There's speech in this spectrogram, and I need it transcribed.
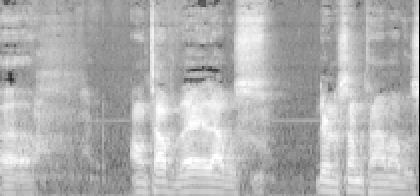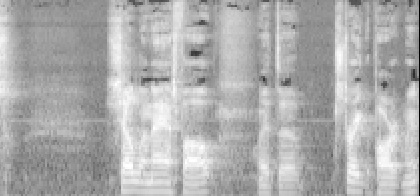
uh, on top of that, I was during the summertime. I was shoveling asphalt at the street department,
